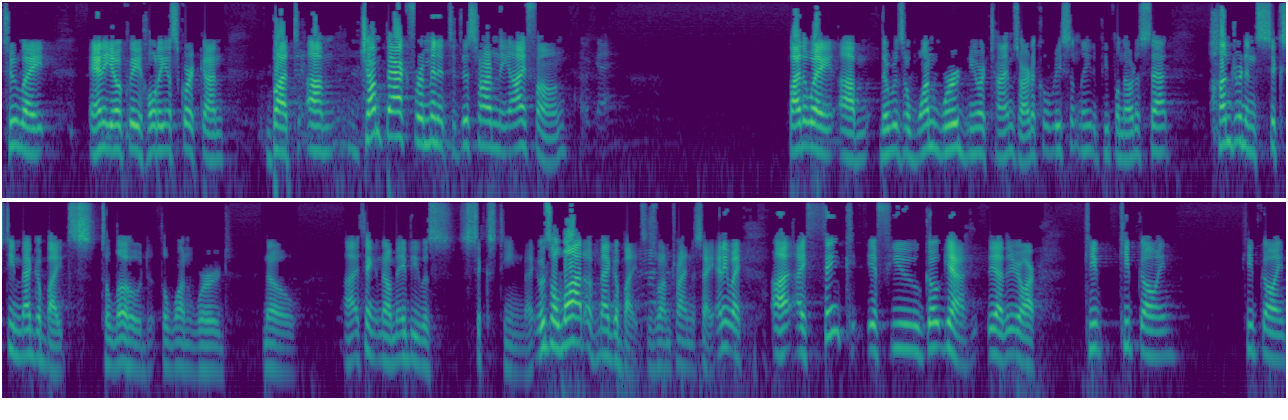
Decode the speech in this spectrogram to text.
Too late. Annie Oakley holding a squirt gun. But um, jump back for a minute to disarm the iPhone. Okay. By the way, um, there was a one-word New York Times article recently. Did people notice that? 160 megabytes to load the one word no. I think, no, maybe it was 16. It was a lot of megabytes is what I'm trying to say. Anyway, uh, I think if you go, yeah, yeah, there you are. Keep, keep going, keep going.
